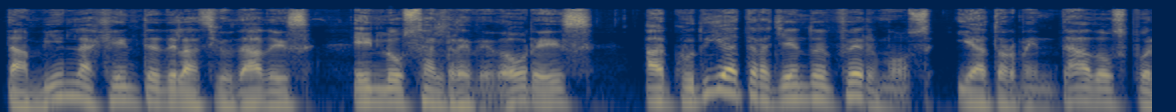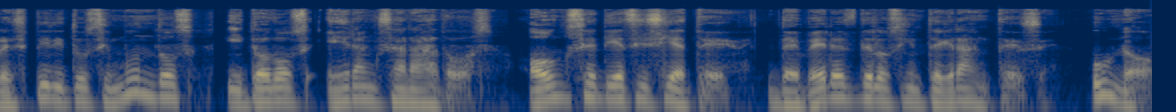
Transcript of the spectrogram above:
También la gente de las ciudades, en los alrededores, Acudía trayendo enfermos y atormentados por espíritus inmundos, y todos eran sanados. 11.17. Deberes de los integrantes. 1.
